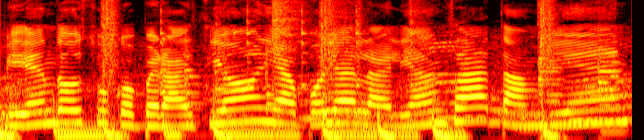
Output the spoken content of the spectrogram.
pidiendo su cooperación y apoyo a la alianza. También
